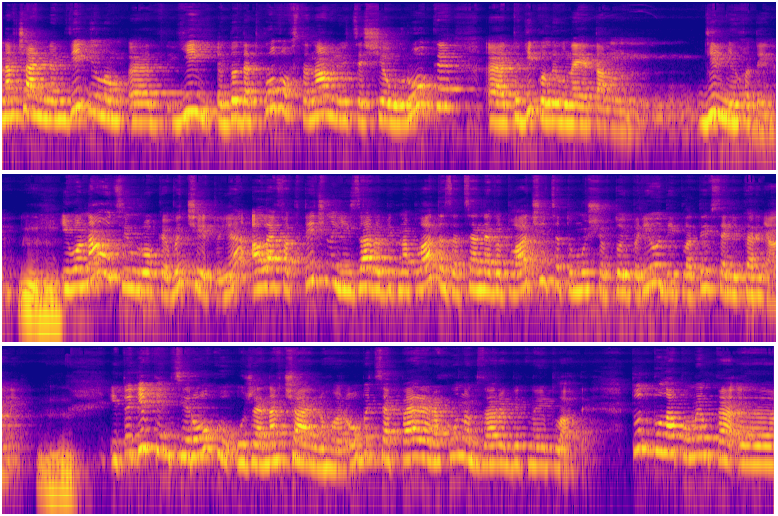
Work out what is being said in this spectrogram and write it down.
навчальним відділом е, їй додатково встановлюються ще уроки, е, тоді, коли у неї там вільні години. Мгм. І вона оці уроки вичитує, але фактично їй заробітна плата за це не виплачується, тому що в той період їй платився лікарняний. Мгм. І тоді в кінці року, уже навчального, робиться перерахунок заробітної плати. Тут була помилка е,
